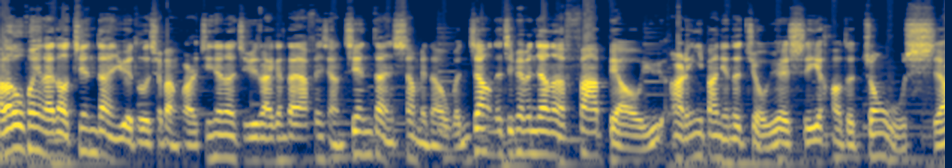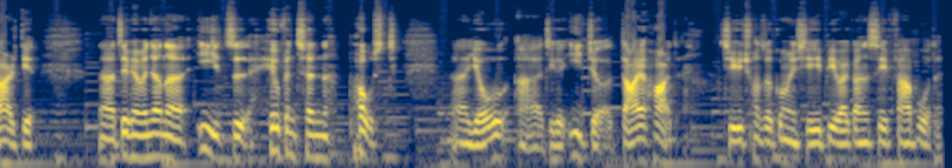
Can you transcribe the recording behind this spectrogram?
Hello，欢迎来到煎蛋阅读的小板块。今天呢，继续来跟大家分享煎蛋上面的文章。那这篇文章呢，发表于二零一八年的九月十一号的中午十二点。那这篇文章呢，译自 Huffington Post，呃，由啊这个译者 Die Hard 基于创作公允协议 B Y 杠 C 发布的。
